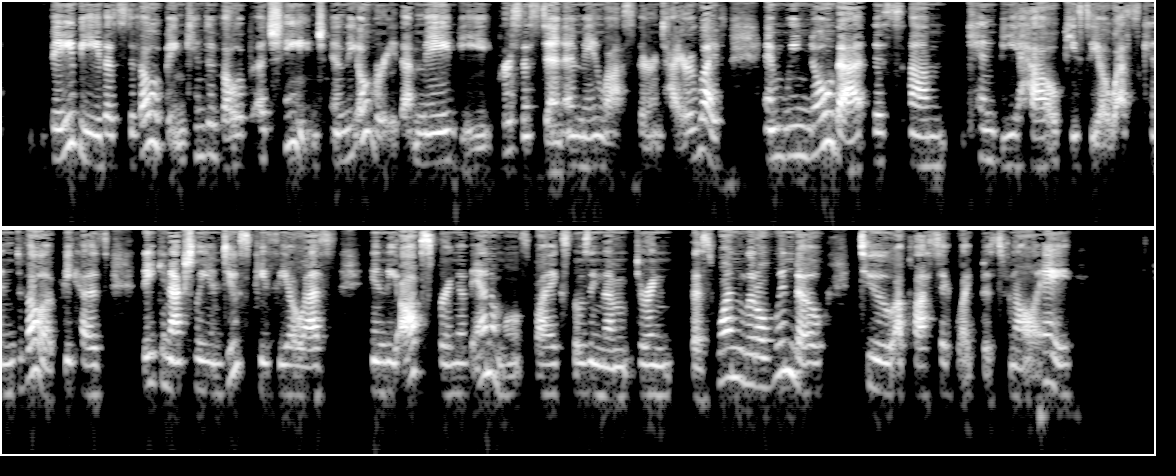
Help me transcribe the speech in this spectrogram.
baby that's developing can develop a change in the ovary that may be persistent and may last their entire life. And we know that this um, can be how PCOS can develop because they can actually induce PCOS in the offspring of animals by exposing them during this one little window to a plastic like bisphenol A.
